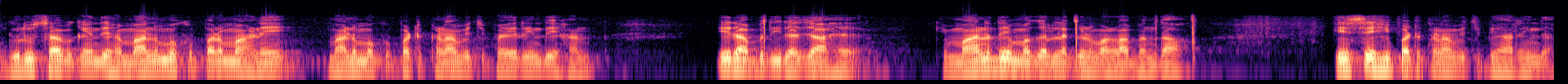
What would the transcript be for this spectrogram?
ਗੁਰੂ ਸਾਹਿਬ ਕਹਿੰਦੇ ਹਨ, ਮਨਮੁਖ ਪਰਮਾਣੇ, ਮਨਮੁਖ ਭਟਕਣਾ ਵਿੱਚ ਪਏ ਰਹਿੰਦੇ ਹਨ। ਇਹ ਰੱਬ ਦੀ ਰਜ਼ਾ ਹੈ ਕਿ ਮਨ ਦੇ ਮਗਰ ਲੱਗਣ ਵਾਲਾ ਬੰਦਾ ਇਸੇ ਹੀ ਭਟਕਣਾ ਵਿੱਚ ਪਿਆ ਰਹਿੰਦਾ।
